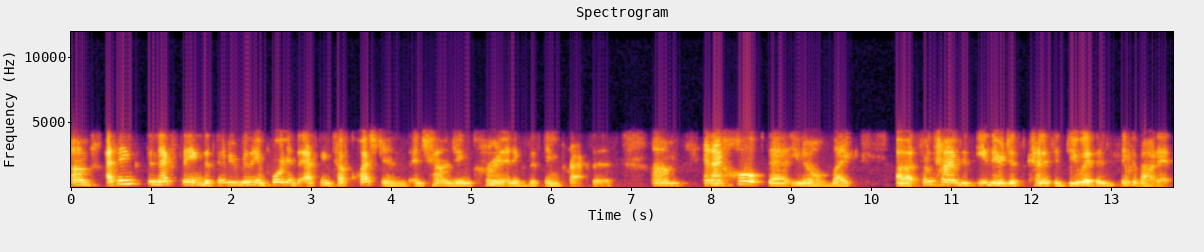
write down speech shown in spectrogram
Um, I think the next thing that's going to be really important is asking tough questions and challenging current and existing praxis. Um, and I hope that, you know, like uh, sometimes it's easier just kind of to do it than to think about it.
